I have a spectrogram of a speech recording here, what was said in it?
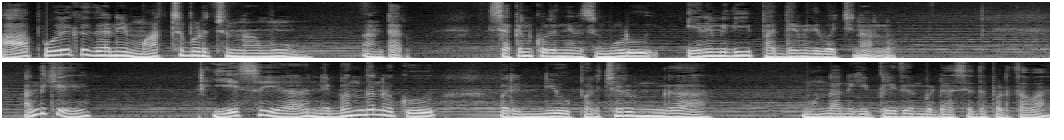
ఆ పోలికగానే మార్చబడుచున్నాము అంటారు. సెకండ్ కొరిందియన్స్ మూడు ఎనిమిది పద్దెనిమిది వచనాల్లో. అందుకే ఏసయ్య నిబంధనకు మరి నీవు పరిచయంగా ఉండడానికి ప్రీతిని బిడ్డ సిద్ధపడతావా?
